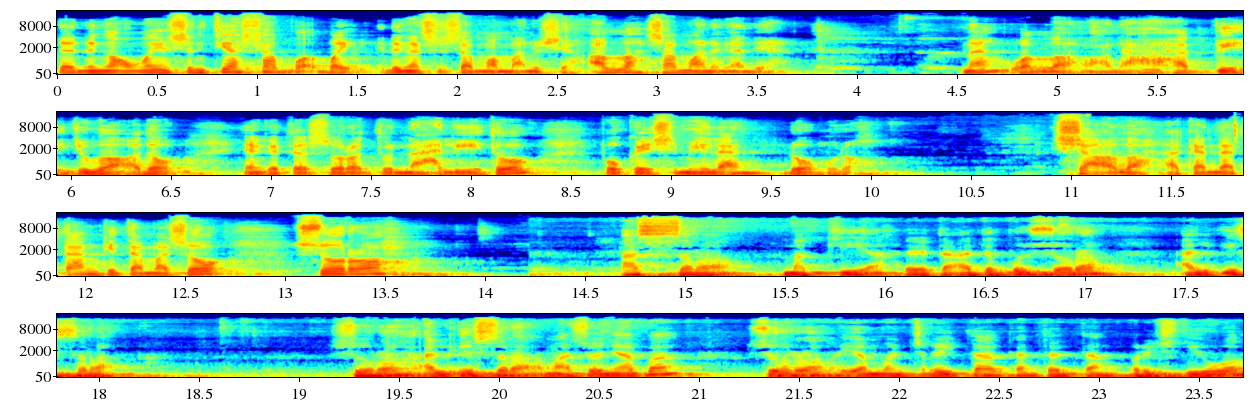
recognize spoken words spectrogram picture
dan dengan orang yang sentiasa buat baik dengan sesama manusia. Allah sama dengan dia. Nah, wallahu a'lam. Habis juga tu yang kata suratul Nahli tu pukul 9.20. Insya-Allah akan datang kita masuk surah Asra Makkiyah. Dia kata ataupun surah Al-Isra. Surah Al-Isra maksudnya apa? Surah yang menceritakan tentang peristiwa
